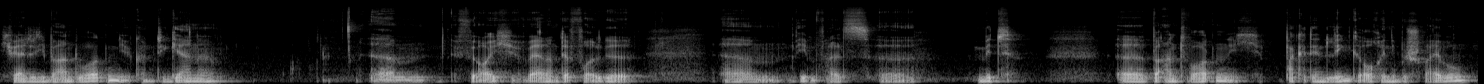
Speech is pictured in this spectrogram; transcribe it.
Ich werde die beantworten. Ihr könnt die gerne ähm, für euch während der Folge ähm, ebenfalls äh, mit äh, beantworten. Ich packe den Link auch in die Beschreibung.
